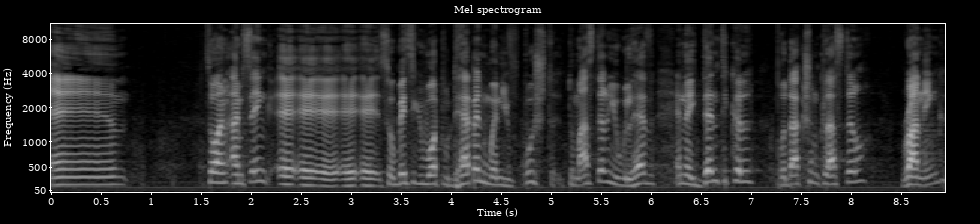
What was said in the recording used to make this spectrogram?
Um, so I'm, I'm saying, uh, uh, uh, uh, so basically what would happen when you've pushed to master, you will have an identical production cluster running.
